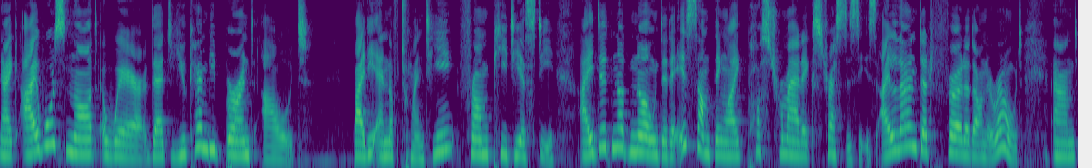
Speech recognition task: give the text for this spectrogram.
Like i was not aware that you can be burned out by the end of 20 from PTSD. I did not know that there is something like post traumatic stress disease. I learned that further down the road. And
